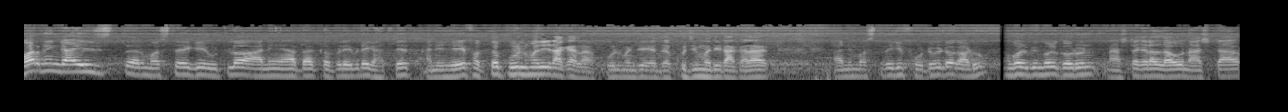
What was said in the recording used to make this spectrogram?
मॉर्निंग गाईज तर मस्त की उठलो आणि आता कपडे बिडे घातलेत आणि हे फक्त पूलमध्ये टाकायला. पूल म्हणजे जखुजीमध्ये टाकायला. आणि मस्तपैकी फोटो बिटो काढू. अंघोळ बिंगोळ करून नाश्ता करायला जाऊ. नाश्ता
